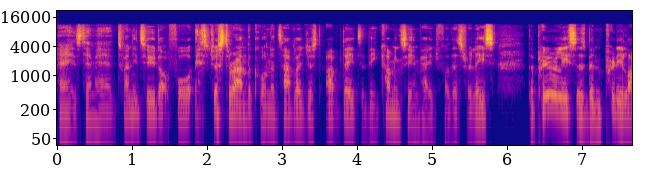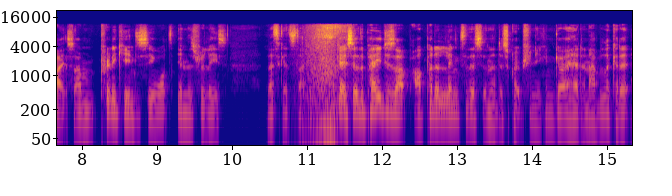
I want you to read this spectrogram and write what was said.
Hey, it's Tim here. 22.4 is just around the corner. Tableau just updated the coming soon page for this release. The pre-release has been pretty light, so I'm pretty keen to see what's in this release. Let's get stuck in. Okay, so the page is up. I'll put a link to this in the description. You can go ahead and have a look at it.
